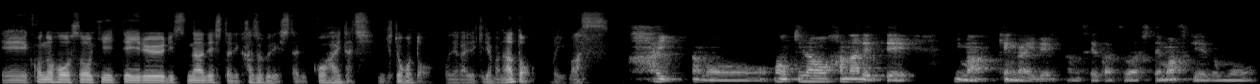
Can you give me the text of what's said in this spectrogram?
えー、この放送を聞いているリスナーでしたり、家族でしたり、後輩たちに一言お願いできればなと思います。はい。あのー、まあ、沖縄を離れて、今、県外であの生活はしてますけれども、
